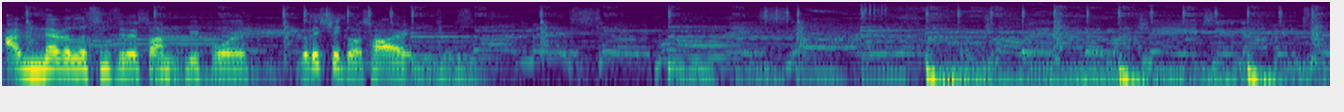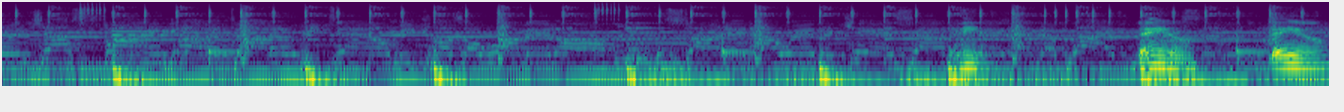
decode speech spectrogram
I've never listened to this song before, but this shit goes hard. Damn. Damn. Damn.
